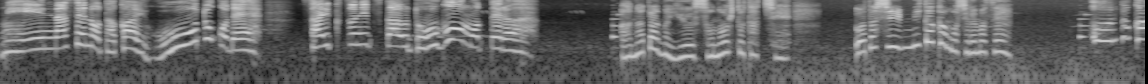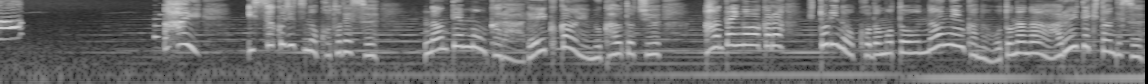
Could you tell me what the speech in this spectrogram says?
みんな背の高い大男で採掘に使う道具を持ってる。あなたが言うその人たち私見たかもしれません。本当か？はい一昨日のことです。南天門からレイク館へ向かう途中反対側から一人の子供と何人かの大人が歩いてきたんです。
